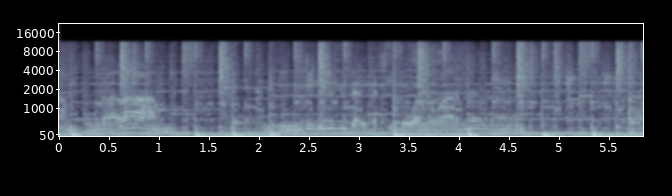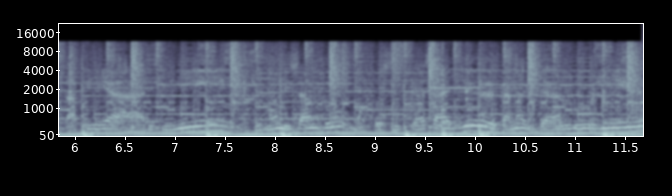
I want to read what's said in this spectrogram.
Kampung Dalam. Dindingnya juga dikasih warna-warna. Nah, tapi ya di sini cuma bisa untuk motosikal saja karena jalurnya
